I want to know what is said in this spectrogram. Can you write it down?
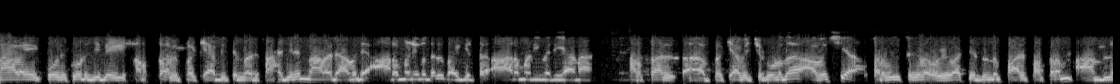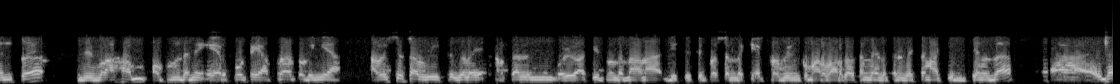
നാളെ കോഴിക്കോട് ജില്ലയിൽ ഹർത്താൽ പ്രഖ്യാപിക്കുന്ന ഒരു സാഹചര്യം നാളെ രാവിലെ ആറ് മണി മുതൽ വൈകിട്ട് ആറ് മണി വരെയാണ് ഹർത്താൽ പ്രഖ്യാപിച്ചിട്ടുള്ളത്. അവശ്യ സർവീസുകൾ ഒഴിവാക്കിയിട്ടുണ്ട്. പാൽപത്രം ആംബുലൻസ് വിവാഹം ഒപ്പം തന്നെ എയർപോർട്ട് യാത്ര തുടങ്ങിയ അവശ്യ സർവീസുകളെ ഹർത്താലിൽ നിന്നും ഒഴിവാക്കിയിട്ടുണ്ടെന്നാണ് D C C president K Praveen Kumar വാർത്താ സമ്മേളനത്തിൽ വ്യക്തമാക്കിയിരിക്കുന്നത്. ഇത്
